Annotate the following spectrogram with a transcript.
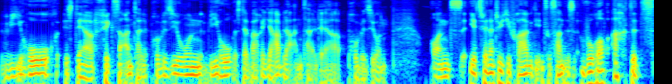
wie hoch ist der fixe Anteil der Provision, wie hoch ist der variable Anteil der Provision. Und jetzt wäre natürlich die Frage, die interessant ist, worauf achtet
